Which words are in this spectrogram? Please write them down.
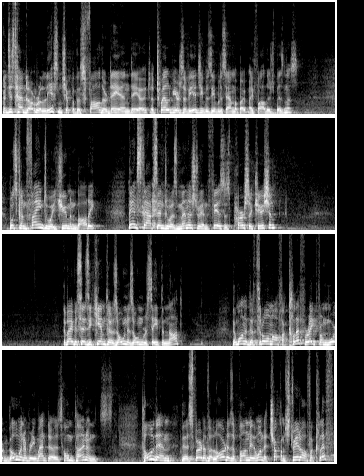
and just had that relationship with his father day in, day out. At 12 years of age, he was able to say, I'm about my father's business. Was confined to a human body. Then steps into his ministry and faces persecution. The Bible says he came to his own, his own received him not. They wanted to throw him off a cliff right from word go whenever he went to his hometown and told him, The Spirit of the Lord is upon me. They wanted to chuck him straight off a cliff.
